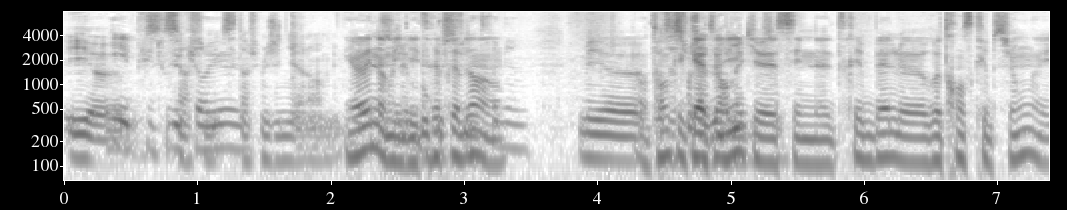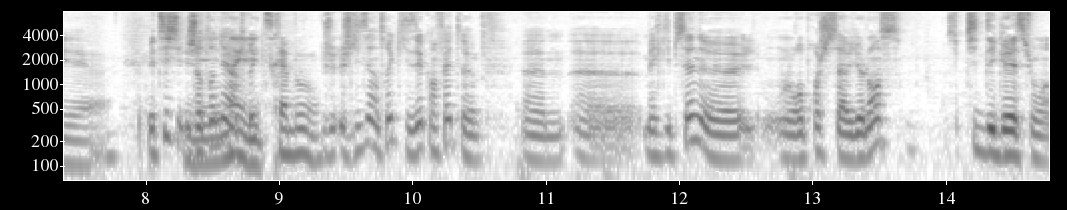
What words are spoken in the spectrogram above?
Et, euh, Et puis tous c'est les un, film- curieux. c'est un film génial. hein, mais ouais, non, mais il est très, très bien, hein. Très bien. Mais euh, En tant que catholique, euh, c'est une très belle euh, retranscription et, euh, Mais tu sais, j'entendais un il truc. est très beau. Je, je lisais un truc qui disait qu'en fait, euh, euh, euh, Mel Gibson, euh, on le reproche sa violence. Petite digression, hein,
